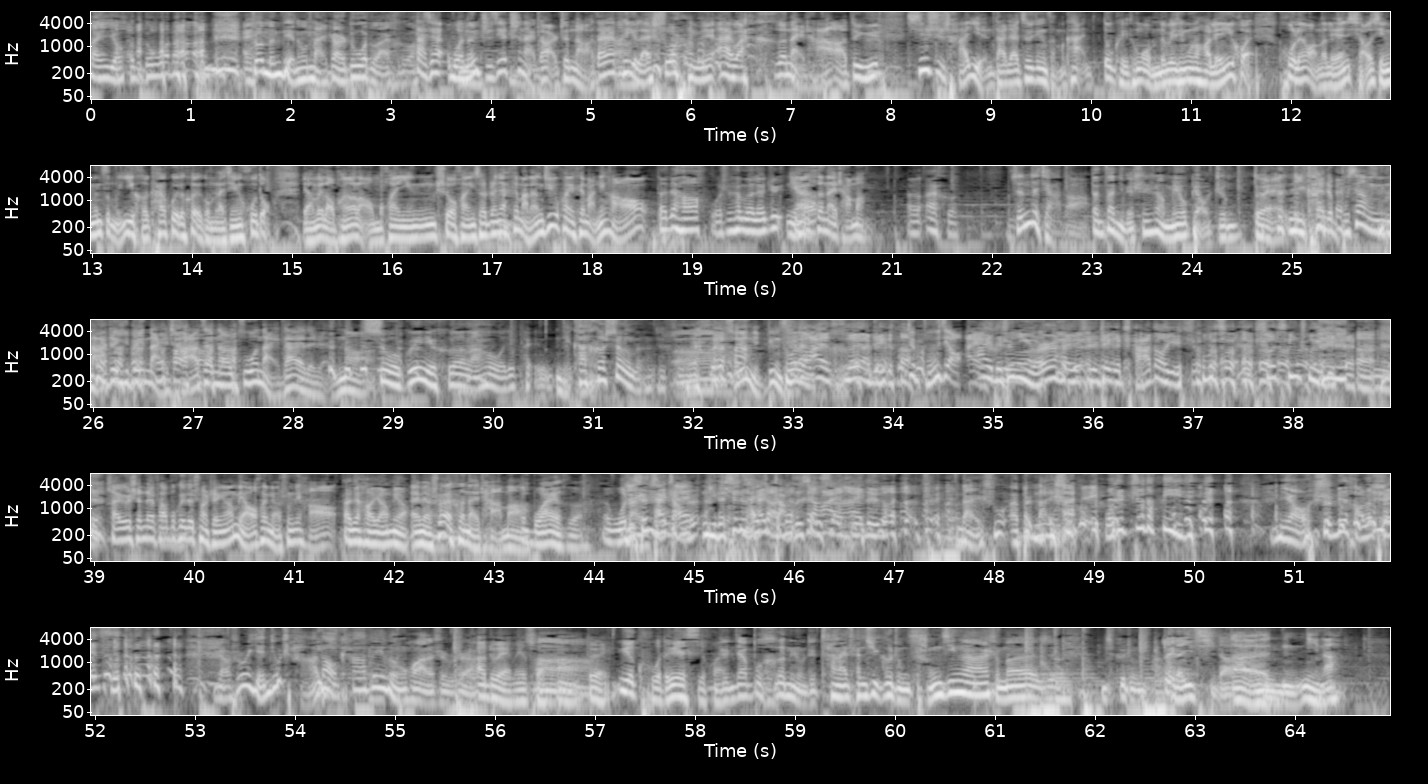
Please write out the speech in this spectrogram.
万 一有很多呢？专门点那种奶盖多的来喝。大家，我能直接吃奶盖，真的啊。大家可以来说说您爱不爱喝奶茶啊？对于新式茶饮，大家究竟怎么看？都可以通过我们的微信公众号“联谊会”，互联网的联，小型文字母 E 和开会的会，跟我们来进行互动。两位老朋友了，我们欢迎社会营销专家黑马良驹，欢迎黑马，你好。大家好，我是黑马良驹。你爱喝奶茶吗？呃，爱喝。真的假的？但在你的身上没有表征。对你看着不像拿着一杯奶茶在那儿嘬奶盖的人呢。是我闺女喝，然后我就陪。你看喝剩的，所以你并不叫爱喝呀，这个 这不叫爱。爱的是女儿还是这个茶？倒也说不清，说清楚一点。还有山寨发布会的创始人杨淼，欢迎淼叔你好。大家好，杨淼。哎，淼叔爱喝奶茶吗？不爱喝。我的身材长得，你的身材长得像爱喝，对吧？对。奶叔啊，不是奶叔，我就知道你已经淼准备好了台词。鸟叔研究茶道 咖啡文化的，是不是啊？对，没错啊。对，越苦的越喜欢。人家不喝那种，就掺来掺去各种糖精啊，什么各种兑在一起的。呃，你呢？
